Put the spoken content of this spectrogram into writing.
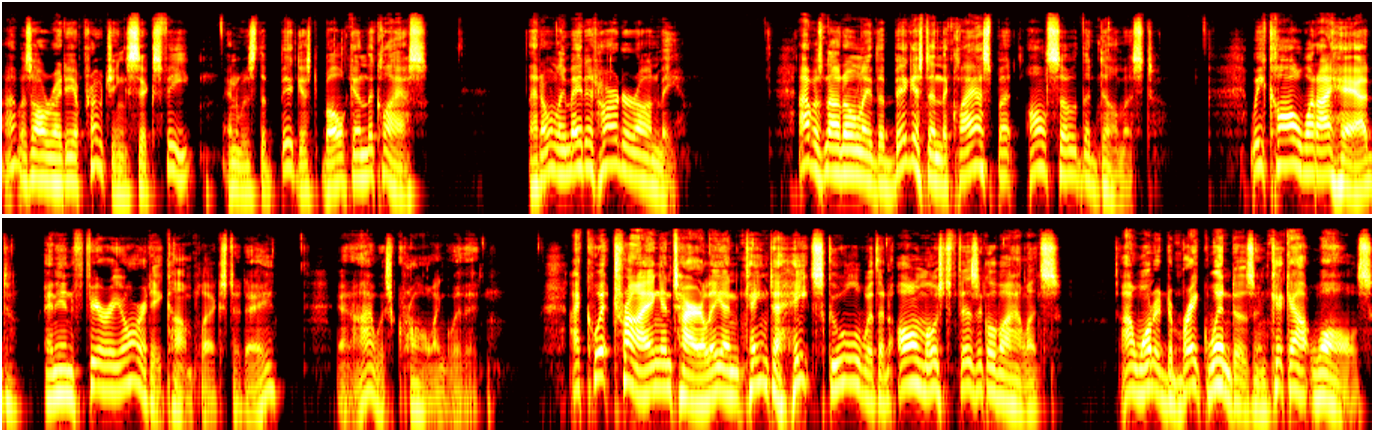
I was already approaching six feet and was the biggest bulk in the class. That only made it harder on me. I was not only the biggest in the class, but also the dumbest. We call what I had an inferiority complex today, and I was crawling with it. I quit trying entirely and came to hate school with an almost physical violence. I wanted to break windows and kick out walls.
